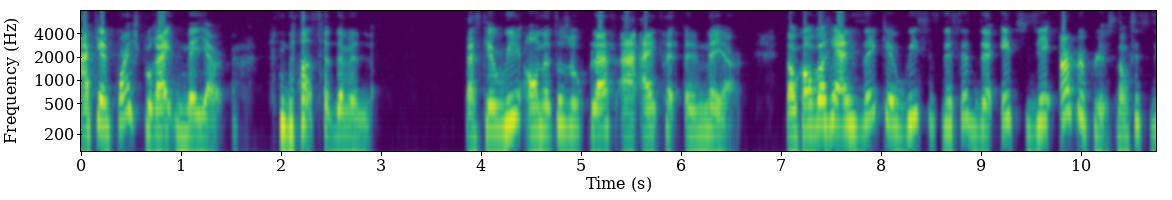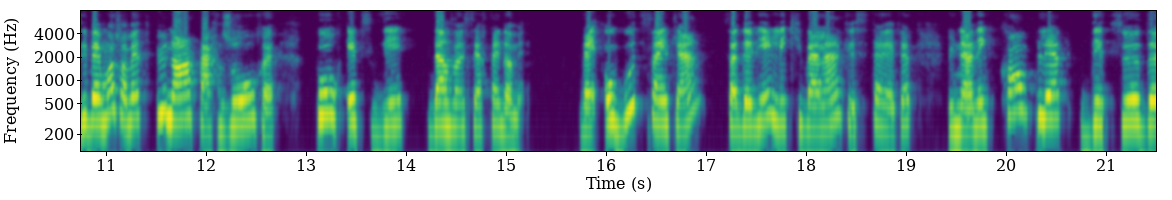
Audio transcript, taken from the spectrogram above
à quel point je pourrais être meilleur dans ce domaine-là? Parce que oui, on a toujours place à être euh, meilleur. Donc, on va réaliser que oui, si tu décides d'étudier un peu plus, donc si tu dis, ben moi, je vais mettre une heure par jour euh, pour étudier dans un certain domaine, ben au bout de cinq ans, ça devient l'équivalent que si tu avais fait une année complète d'études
